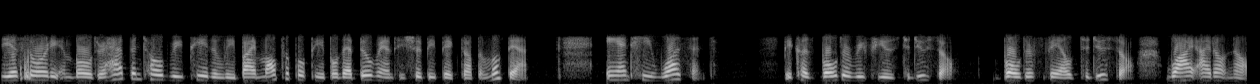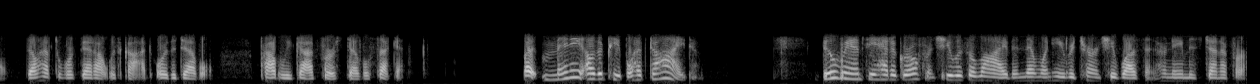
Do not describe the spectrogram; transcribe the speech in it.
the authority in Boulder had been told repeatedly by multiple people that Bill Ramsey should be picked up and looked at, and he wasn't because Boulder refused to do so. Boulder failed to do so. Why, I don't know. They'll have to work that out with God or the devil. Probably God first, devil second. But many other people have died. Bill Ramsey had a girlfriend. She was alive, and then when he returned, she wasn't. Her name is Jennifer.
